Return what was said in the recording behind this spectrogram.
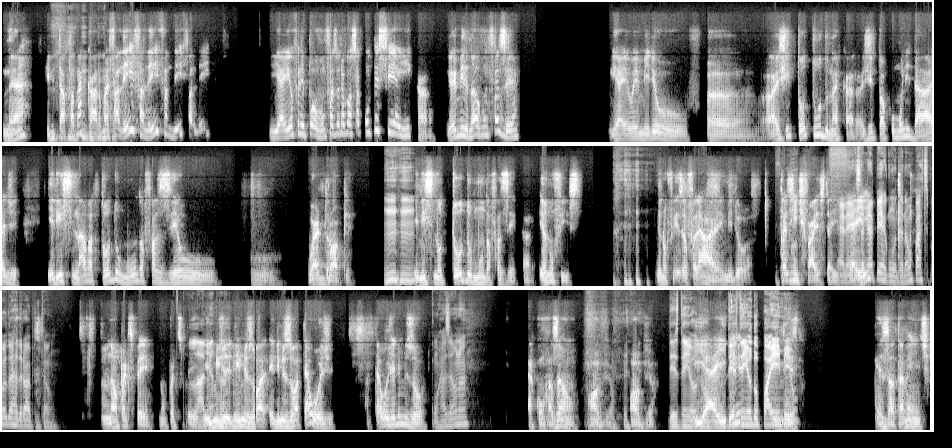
né, aquele tapa na cara. Mas falei, falei, falei, falei. E aí eu falei, pô, vamos fazer o negócio acontecer aí, cara. E o Emílio, não, vamos fazer. E aí o Emílio ah, agitou tudo, né, cara? Agitou a comunidade. Ele ensinava todo mundo a fazer o, o, o airdrop. Uhum. Ele ensinou todo mundo a fazer, cara. Eu não fiz. eu não fiz. Eu falei, ah, Emílio, depois a gente faz isso daí. Era e essa a aí, minha pergunta. Não participou do airdrop, então. Não participei, não participei. Ele me, ele, me zoou, ele me zoou até hoje. Até hoje ele me zoou. Com razão, né? É com razão, óbvio, óbvio. Desdenhou, E do, aí- desdenhou do pai Emil. Des- Exatamente.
